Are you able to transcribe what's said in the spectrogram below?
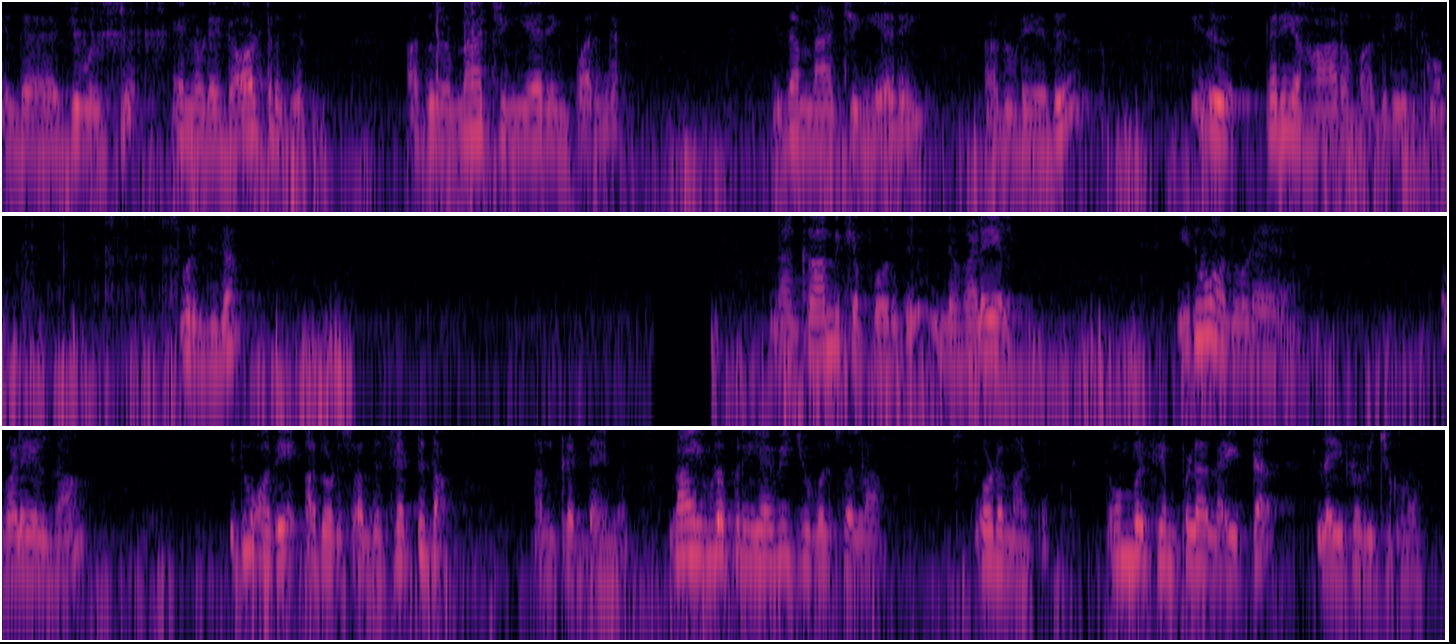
இந்த ஜுவல்ஸு என்னுடைய டாட்டருது அது மேட்சிங் இயரிங் பாருங்கள் இதுதான் மேட்சிங் இயரிங் அதோடைய இது இது பெரிய ஹாரம் மாதிரி இருக்கும். புரிஞ்சுதா? நான் காமிக்க போகிறது இந்த வளையல். இதுவும் அதோட வளையல் தான். இதுவும் அதே அதோட ச- அந்த செட்டு தான். அன்கட் டைமண்ட் நான் இவ்வளோ பெரிய ஹெவி ஜுவல்ஸ் எல்லாம் போட மாட்டேன். ரொம்ப சிம்பிளாக லைட்டாக லைஃப்பை வச்சுக்கணும்.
